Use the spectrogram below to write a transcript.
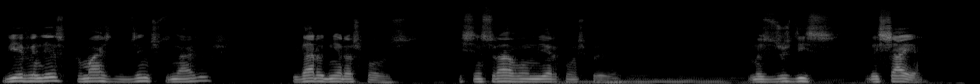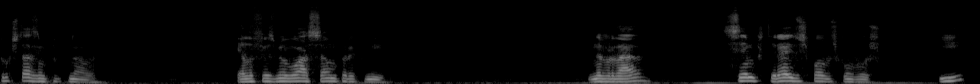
Podia vender-se por mais de duzentos denários e dar o dinheiro aos pobres. E censuravam a mulher com aspereza. Mas Jesus disse: Deixai-a, porque estás importuná-la. Ela fez uma boa ação para comigo. Na verdade, sempre tereis os pobres convosco, e,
